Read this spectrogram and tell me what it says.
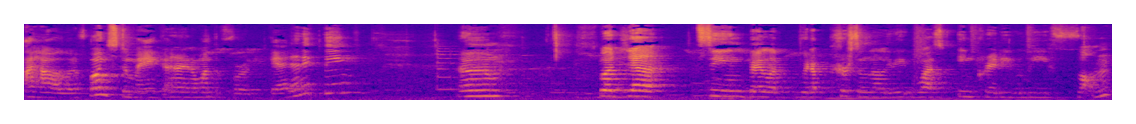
I have a lot of points to make and I don't want to forget anything. Um, but yeah, seeing Bella with a personality was incredibly fun.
